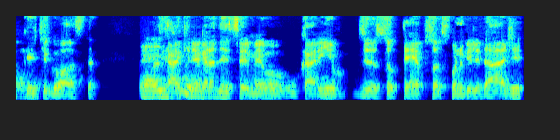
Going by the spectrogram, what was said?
porque a gente gosta. É Mas, cara, queria agradecer mesmo o carinho do seu tempo, sua disponibilidade.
